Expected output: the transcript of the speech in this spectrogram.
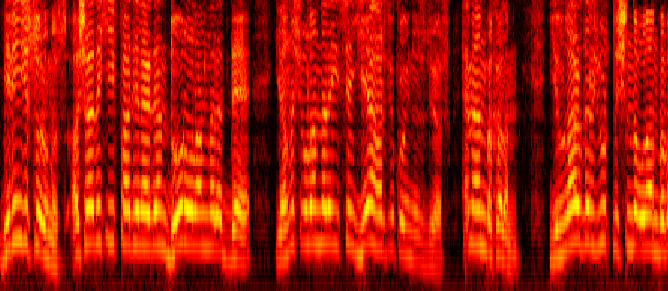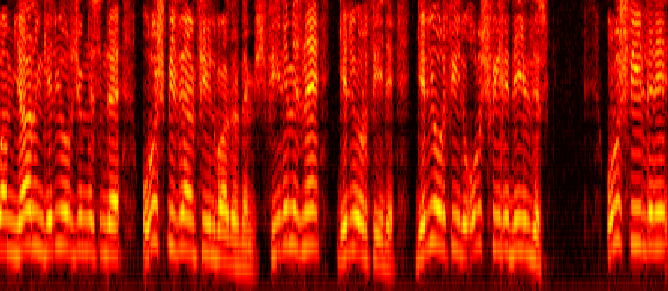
Birinci sorumuz aşağıdaki ifadelerden doğru olanlara D, yanlış olanlara ise Y harfi koyunuz diyor. Hemen bakalım. Yıllardır yurt dışında olan babam yarın geliyor cümlesinde oluş bildiren fiil vardır demiş. Fiilimiz ne? Geliyor fiili. Geliyor fiili oluş fiili değildir. Oluş fiilleri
